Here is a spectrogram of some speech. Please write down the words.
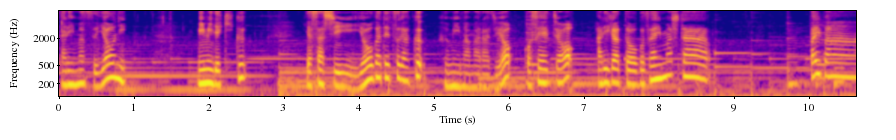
なりますように。耳で聞く優しい洋画哲学ふみママラジオご清聴ありがとうございました。バイバーイ。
